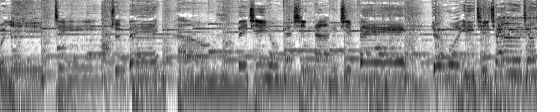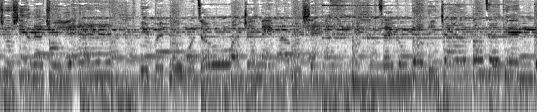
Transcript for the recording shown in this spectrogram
我已经准备好，背起勇敢行囊起飞。跟我一起悄悄出喜乐全员，你会陪我走完这美好路线。彩虹约定绽放在天的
